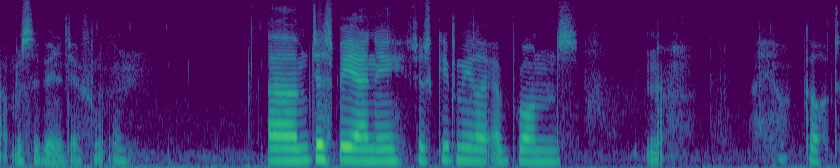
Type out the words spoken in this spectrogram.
That must have been a different one. Um, just be any. Just give me like a bronze. No. Oh God.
